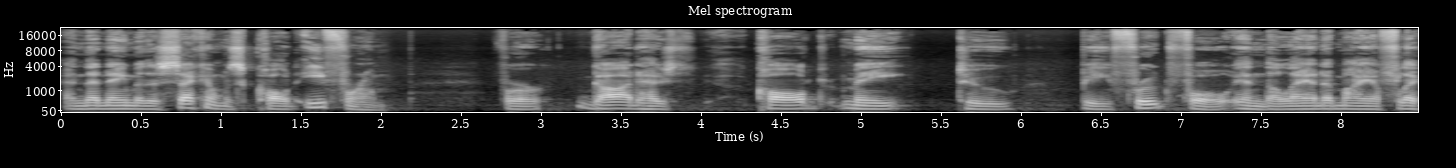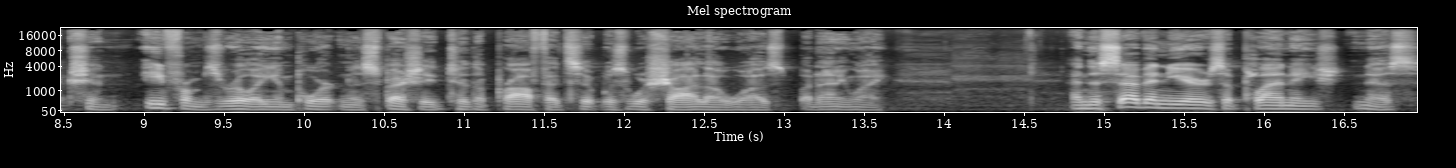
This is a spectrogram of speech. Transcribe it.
And the name of the second was called Ephraim, for God has called me to be fruitful in the land of my affliction. Ephraim's really important, especially to the prophets. It was where Shiloh was, but anyway. And the seven years of plentiness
